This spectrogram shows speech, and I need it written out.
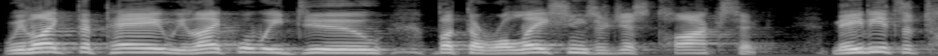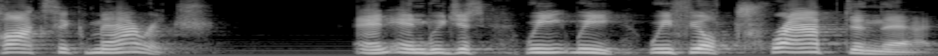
We like the pay, we like what we do, but the relations are just toxic. Maybe it's a toxic marriage. And, and we just, we, we, we feel trapped in that.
